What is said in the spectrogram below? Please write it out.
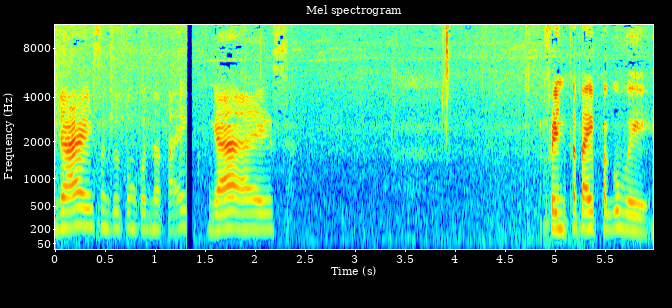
Guys, nagtutungkod na tayo. Guys. Friend pa tayo pag uwi.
